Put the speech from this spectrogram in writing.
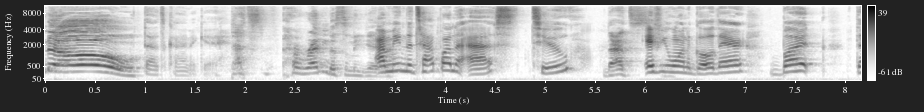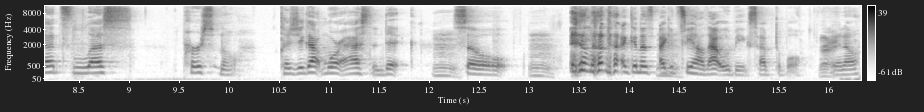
No. That's kind of gay. That's horrendously gay. I mean, the tap on the ass, too, that's if you want to go there, but that's less personal because you got more ass than dick. Mm. So I can I can see how that would be acceptable. Right. You know,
